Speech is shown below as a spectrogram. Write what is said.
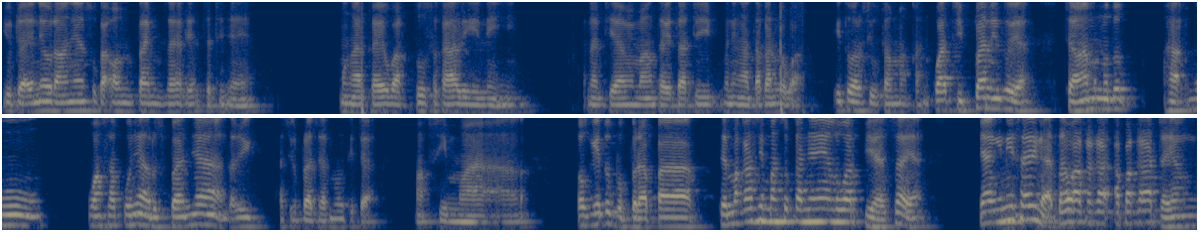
Yuda ini orangnya suka on time saya lihat jadinya ya. Menghargai waktu sekali ini. Karena dia memang dari tadi mengatakan bahwa itu harus diutamakan. Kewajiban itu ya. Jangan menuntut hakmu. Uang sakunya harus banyak, tapi hasil belajarmu tidak maksimal. Oke, itu beberapa. Terima kasih masukannya yang luar biasa ya. Yang ini saya nggak tahu apakah, ada yang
